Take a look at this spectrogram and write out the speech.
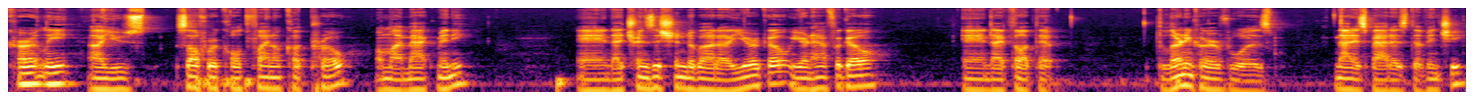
Currently, I use software called Final Cut Pro on my Mac Mini and I transitioned about a year ago, year and a half ago, and I thought that the learning curve was not as bad as DaVinci,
